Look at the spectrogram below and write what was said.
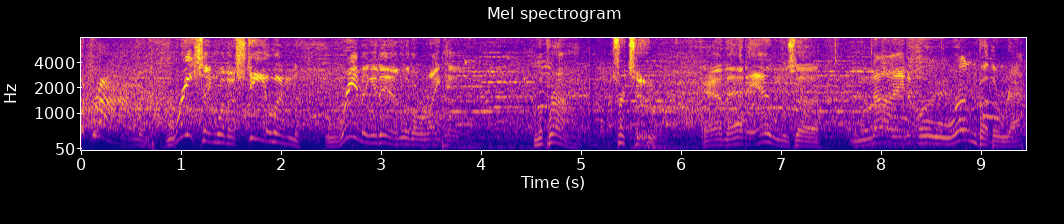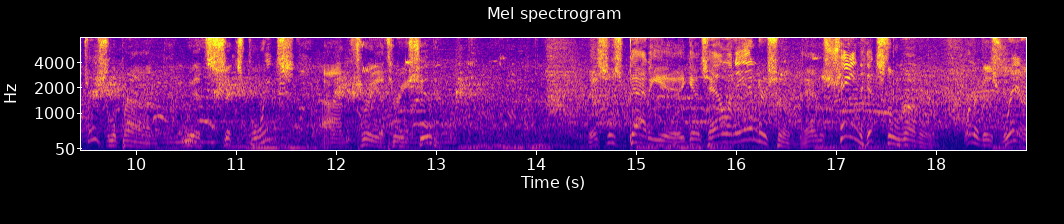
LeBron racing with a steal and ramming it in with a right hand. LeBron for two. And that ends a 9-0 run by the Raptors. LeBron with six points on three of three shooting. This is Battier against Allen Anderson, and Shane hits the runner. One of his rare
